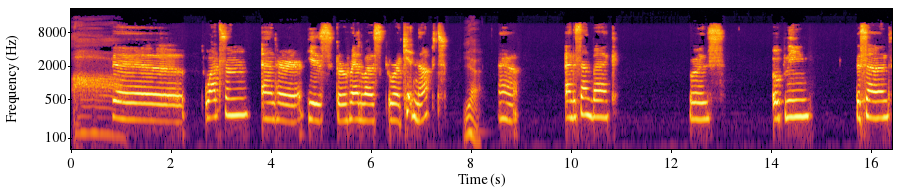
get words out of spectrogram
Ah, the Watson and her his girlfriend was were kidnapped. Yeah. Yeah. And the sandbag was opening the sand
